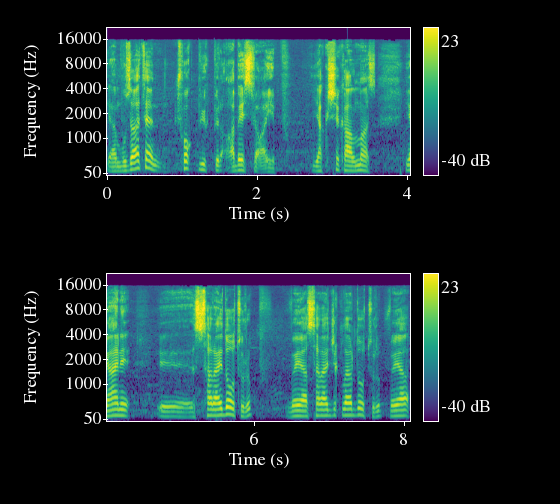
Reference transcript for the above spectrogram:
Yani bu zaten çok büyük bir abes ve ayıp. Yakışık almaz. Yani e, sarayda oturup veya saraycıklarda oturup veya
